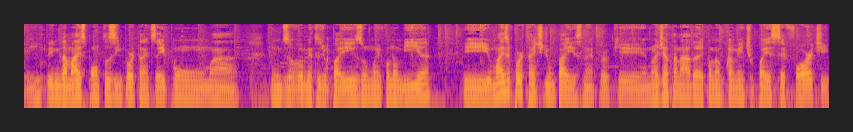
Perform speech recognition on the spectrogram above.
E ainda mais pontos importantes aí para uma um desenvolvimento de um país, uma economia e o mais importante de um país, né? Porque não adianta nada economicamente o país ser forte,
